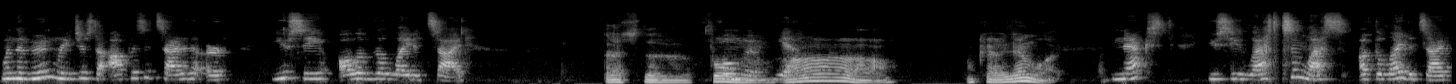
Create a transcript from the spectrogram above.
When the moon reaches the opposite side of the earth, you see all of the lighted side. That's the full, Full moon. moon, yeah. Oh. Okay. Then what? Next, you see less and less of the lighted side,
